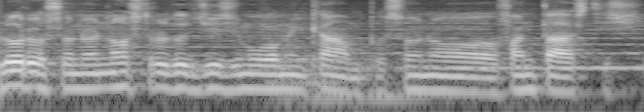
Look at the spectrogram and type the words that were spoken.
Loro sono il nostro dodicesimo uomo in campo, sono fantastici.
